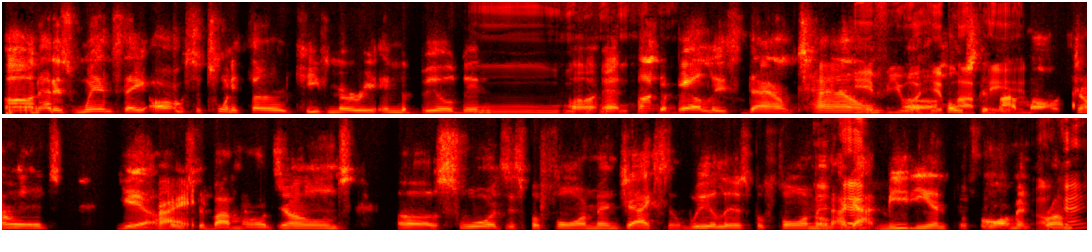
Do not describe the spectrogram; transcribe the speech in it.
Uh, that is Wednesday, August the 23rd. Keith Murray in the building Ooh, uh, at Underbelly's downtown. If you a uh, hip-hop hosted by head. Maul Jones. Yeah, Right. hosted by Maul Jones. Uh, Swords is performing. Jackson Wheeler is performing. I got Median performing from okay.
